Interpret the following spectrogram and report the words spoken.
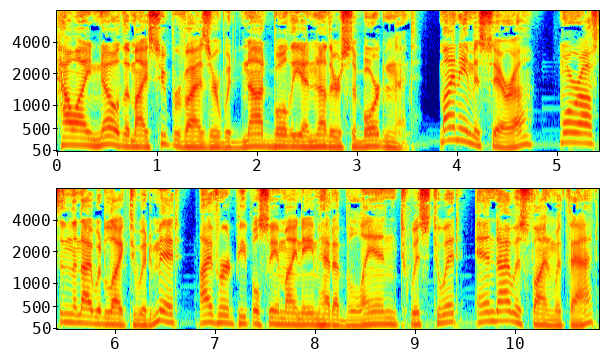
how I know that my supervisor would not bully another subordinate. My name is Sarah. More often than I would like to admit, I've heard people say my name had a bland twist to it, and I was fine with that.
